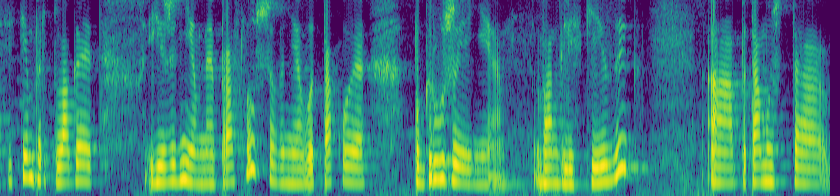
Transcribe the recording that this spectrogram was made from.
система предполагает ежедневное прослушивание, вот такое погружение в английский язык, а, потому что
